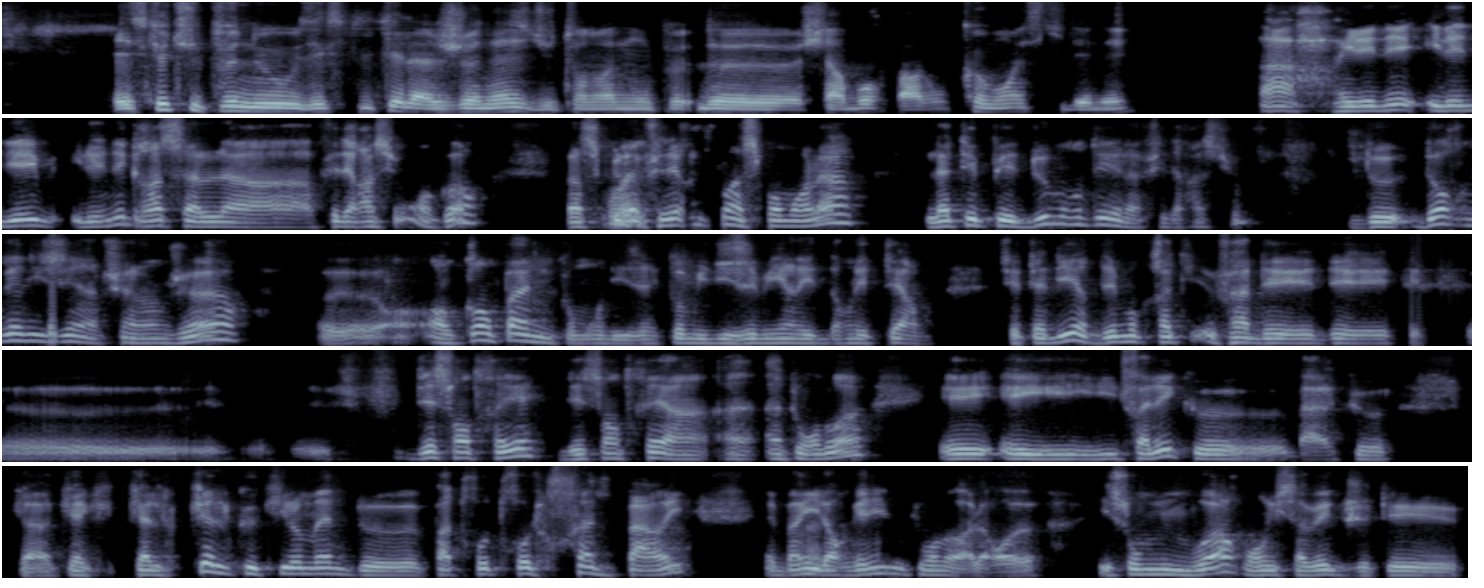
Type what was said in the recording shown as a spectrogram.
Est-ce que tu peux nous expliquer la jeunesse du tournoi de, de Cherbourg pardon? Comment est-ce qu'il est né? Ah, il est, né, il, est né, il est né grâce à la fédération encore, parce que la fédération, à ce moment-là, l'ATP demandait à la fédération d'organiser un challenger euh, en, campagne, comme on disait, comme il disait bien dans les termes, c'est-à-dire démocratique, enfin des, des euh, décentrer, décentrer un, un, tournoi, et, il fallait que, bah, que quelques kilomètres de pas trop trop loin de Paris, eh ben, il organise un tournoi. Alors euh, ils sont venus me voir. Bon, ils savaient que j'étais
